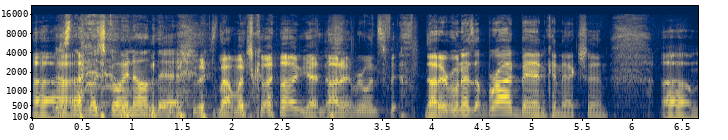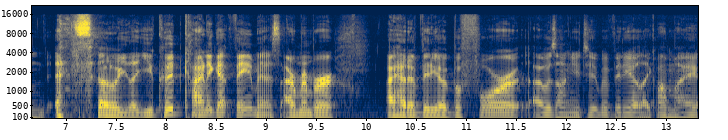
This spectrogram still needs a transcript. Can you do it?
Uh, There's not much going on there. there's not much going on yet. Not everyone's not everyone has a broadband connection, um, and so like you could kind of get famous. I remember I had a video before I was on YouTube, a video like on my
